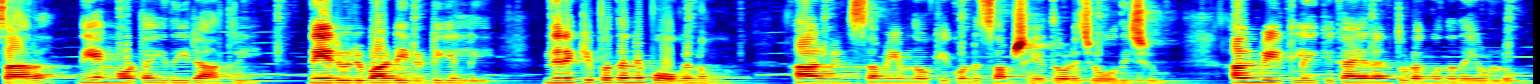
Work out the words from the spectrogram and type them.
സാറ നീ എങ്ങോട്ടാ ഇത് ഈ രാത്രി? നേരെ ഒരുപാട് ഇരുട്ടിയല്ലേ? നിനക്കിപ്പോൾ തന്നെ പോകണോ? ആൽവിൻ സമയം നോക്കിക്കൊണ്ട് സംശയത്തോടെ ചോദിച്ചു. അവൻ വീട്ടിലേക്ക് കയറാൻ തുടങ്ങുന്നതേ ഉള്ളൂ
